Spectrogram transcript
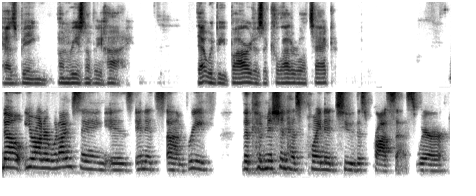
as being unreasonably high, that would be barred as a collateral attack no, Your Honor, what I'm saying is in its um, brief, the commission has pointed to this process where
